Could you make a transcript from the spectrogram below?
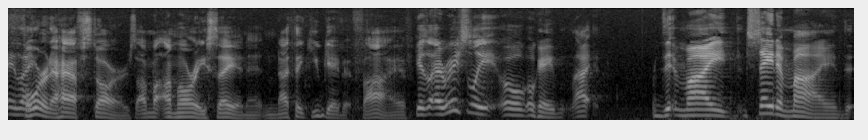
And, like- Four and a half stars. I'm I'm already saying it, and I think you gave it five. Because I originally, oh, okay, I, my state of mind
